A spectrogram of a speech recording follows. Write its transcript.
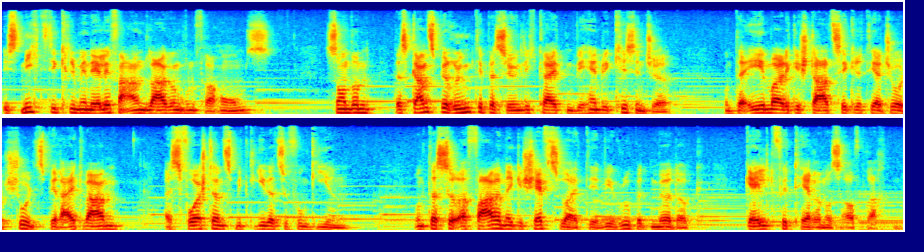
ist nicht die kriminelle Veranlagung von Frau Holmes, sondern dass ganz berühmte Persönlichkeiten wie Henry Kissinger und der ehemalige Staatssekretär George Schulz bereit waren, als Vorstandsmitglieder zu fungieren und dass so erfahrene Geschäftsleute wie Rupert Murdoch Geld für Theranos aufbrachten.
